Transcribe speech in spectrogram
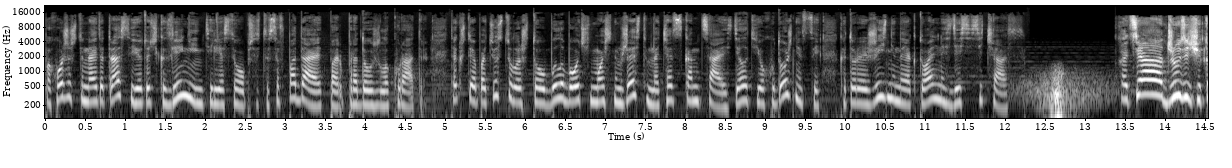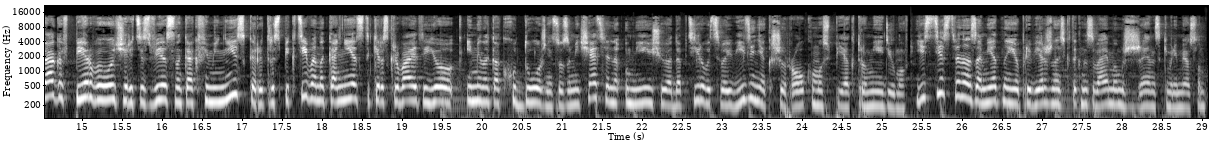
Похоже, что на этот раз ее точка зрения и интересы общества совпадает, продолжила куратор. Так что я почувствовала, что было бы очень мощным жестом начать с конца и сделать ее художницей, которая жизненна и актуальна здесь и сейчас. Хотя Джуди Чикаго в первую очередь известна как феминистка, ретроспектива наконец-таки раскрывает ее именно как художницу, замечательно умеющую адаптировать свое видение к широкому спектру медиумов. Естественно, заметна ее приверженность к так называемым женским ремеслам,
